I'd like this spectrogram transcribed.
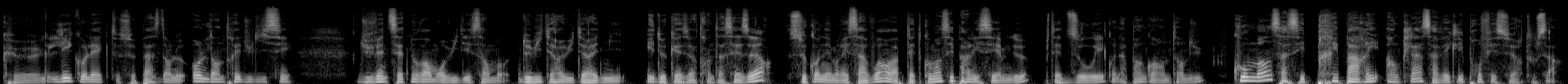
que les collectes se passent dans le hall d'entrée du lycée du 27 novembre au 8 décembre de 8h à 8h30 et de 15h30 à 16h. Ce qu'on aimerait savoir, on va peut-être commencer par les CM2, peut-être Zoé qu'on n'a pas encore entendu. Comment ça s'est préparé en classe avec les professeurs tout ça?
